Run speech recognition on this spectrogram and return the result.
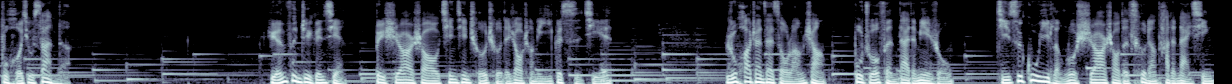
不合就散的。缘分这根线。被十二少牵牵扯扯的绕成了一个死结。如花站在走廊上，不着粉黛的面容，几次故意冷落十二少的测量他的耐心。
